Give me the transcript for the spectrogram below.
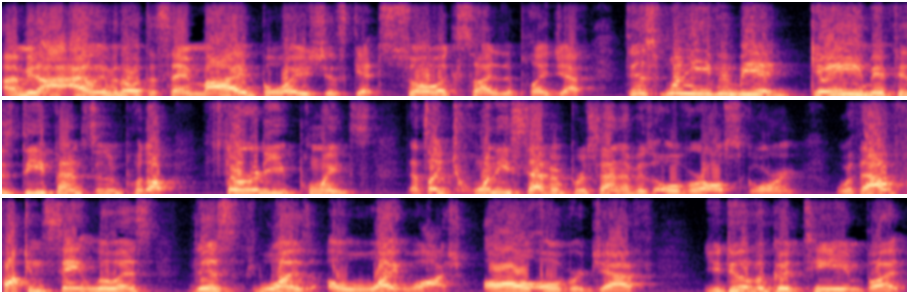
I mean, I, I, don't even know what to say. My boys just get so excited to play Jeff. This wouldn't even be a game if his defense didn't put up 30 points. That's like 27% of his overall scoring. Without fucking St. Louis, this was a whitewash all over Jeff. You do have a good team, but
